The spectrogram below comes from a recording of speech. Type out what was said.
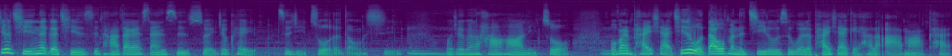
就其实那个其实是他大概三四岁就可以自己做的东西，嗯，我就跟他好好你做，我帮你拍下来。其实我大部分的记录是为了拍下来给他的阿嬷看，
